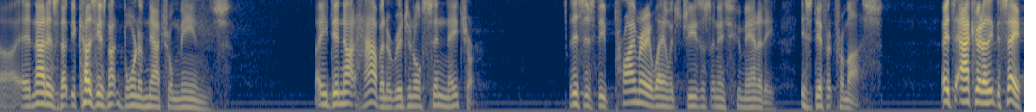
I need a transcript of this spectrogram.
uh, and that is that because he is not born of natural means, uh, he did not have an original sin nature. This is the primary way in which Jesus and his humanity is different from us. It's accurate, I think, to say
